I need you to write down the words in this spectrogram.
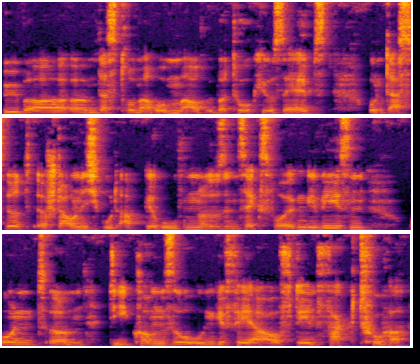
über ähm, das Drumherum, auch über Tokio selbst. Und das wird erstaunlich gut abgerufen. Also sind sechs Folgen gewesen und ähm, die kommen so ungefähr auf den Faktor,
